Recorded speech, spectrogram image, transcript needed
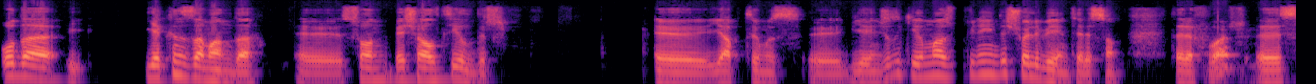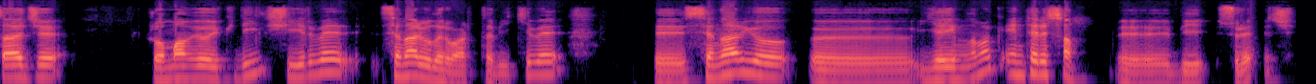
o da yakın zamanda e, son 5-6 yıldır e, yaptığımız e, bir yayıncılık. Yılmaz Güney'in de şöyle bir enteresan tarafı var. E, sadece roman ve öykü değil, şiir ve senaryoları var tabii ki ve e, senaryo e, yayınlamak enteresan e, bir süreç.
